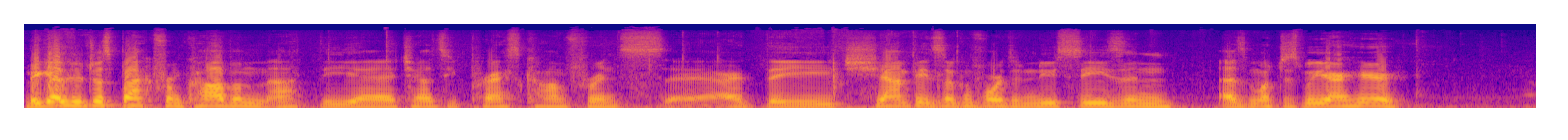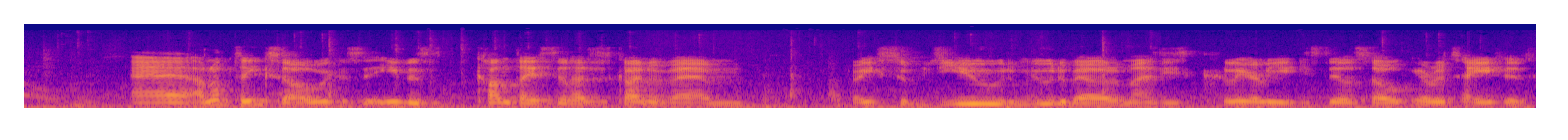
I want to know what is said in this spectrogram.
Miguel, you're just back from Cobham at the uh, Chelsea press conference. Uh, are the champions looking forward to the new season as much as we are here? Uh, I don't think so because even Conte still has this kind of um, very subdued mood about him as he's clearly still so irritated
